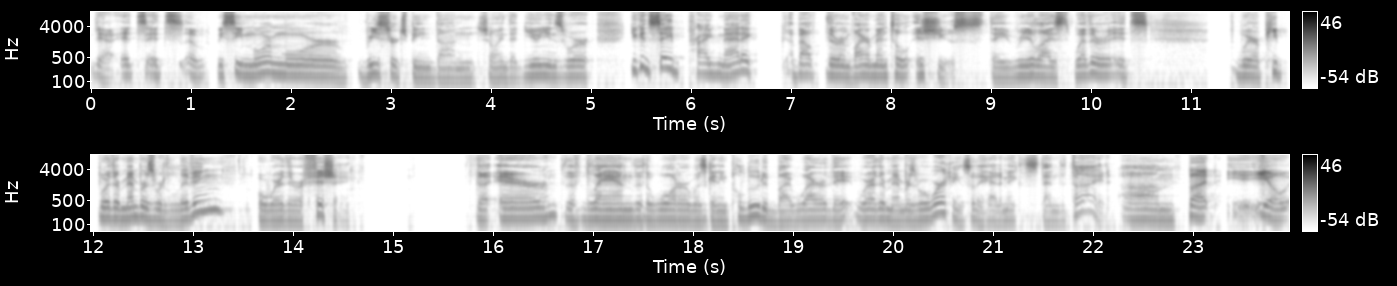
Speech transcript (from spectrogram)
yeah, it's it's uh, we see more and more research being done showing that unions were you can say pragmatic about their environmental issues. They realized whether it's where people where their members were living or where they were fishing the air, the land, the water was getting polluted by where they where their members were working, so they had to make extend the tide. Um, but you know,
